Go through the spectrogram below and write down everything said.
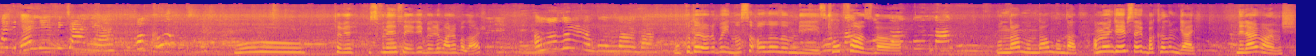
hadi gelin bir tane. Bakın. Oo. Tabii Yusuf'un en sevdiği bölüm arabalar. Alalım mı bunlardan? Bu kadar arabayı nasıl alalım biz? Çok fazla. Bundan. Bundan bundan bundan. Ama önce hepsine bir bakalım gel. Neler varmış.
